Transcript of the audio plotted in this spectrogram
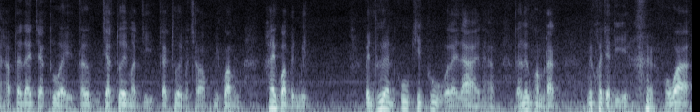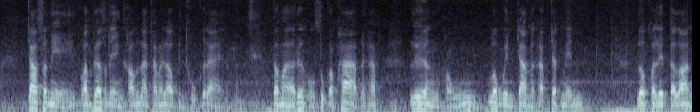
นะครับ ถ้าได้แจ็คถ้วย ถ้าแจ็คถ้วยมาจีบแจ็คถ้วยมาชอบ มีความให้ความเป็นมิตร เป็นเพื่อนคู่คิดคู่อะไรได้นะครับ แต่เรื่องความรักไม่ค่อยจะดี เพราะว่าเจ้าเสน่ห์ความเจ้าเสน่ห์ของเขามันอาจทำให้เราเป็นทุกข์ก็ได้นะครับ ต่อมาเรื่องของสุขภาพนะครับ เรื่องของโรคเวรกรรมนะครับจัดเมนโรคคอเลสเตอรอล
